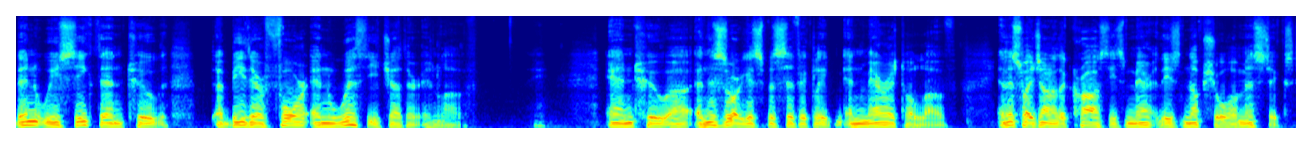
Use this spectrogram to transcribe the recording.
then we seek then to uh, be there for and with each other in love. And to, uh, and this is where it gets specifically in marital love. And this is why John of the Cross, these, mar- these nuptial mystics,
